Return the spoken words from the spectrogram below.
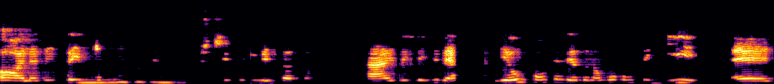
Olha, a gente tem muitos e muitos tipos de meditação, tá? Existem diversos. Eu, com certeza, não vou conseguir é,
